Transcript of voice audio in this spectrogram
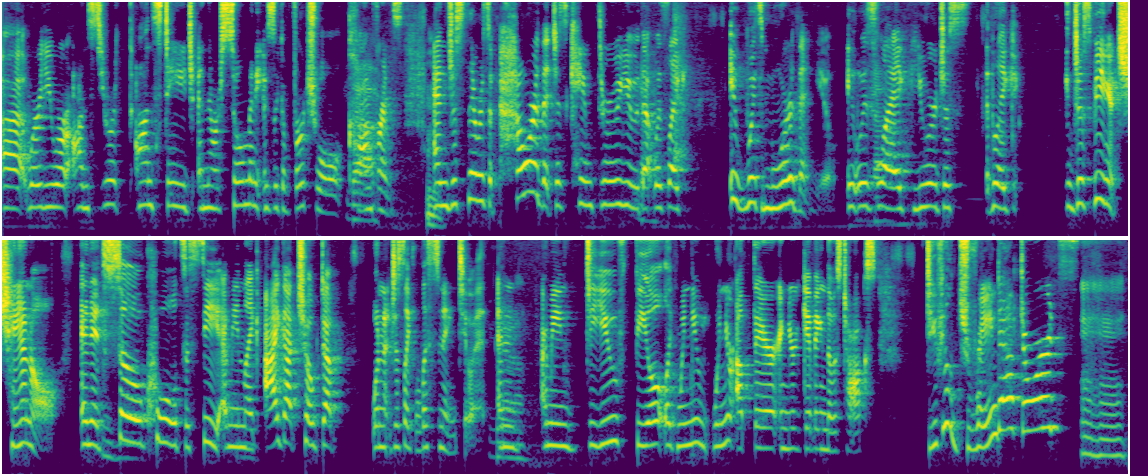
uh, where you were on you were on stage and there were so many? It was like a virtual Yeah. conference, and just there was a power that just came through you that was like, it was more than you. It was Yeah. like you were just like just being a channel and it's so Mm-hmm. cool to see i mean like i got choked up when just like listening to it Yeah. and i mean do you feel like when you when you're up there and you're giving those talks do you feel drained afterwards Mm-hmm.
